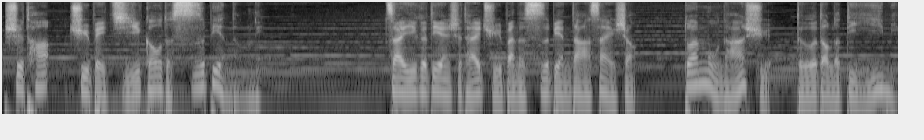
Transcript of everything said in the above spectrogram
是他具备极高的思辨能力。在一个电视台举办的思辨大赛上，端木拿雪得到了第一名。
